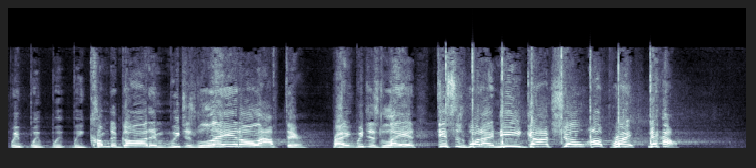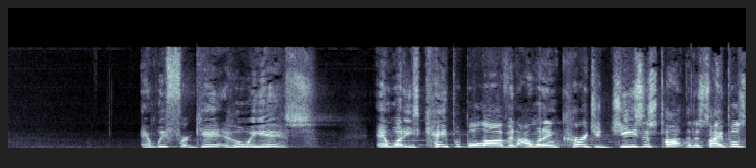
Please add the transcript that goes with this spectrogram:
we, we, we come to God and we just lay it all out there, right? We just lay it. This is what I need. God, show up right now. And we forget who He is and what he's capable of. And I want to encourage you. Jesus taught the disciples,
